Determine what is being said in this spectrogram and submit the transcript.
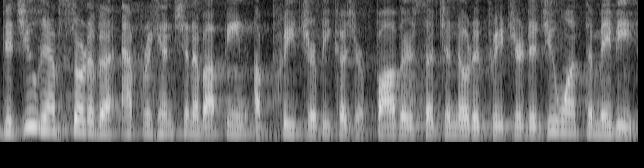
did you have sort of an apprehension about being a preacher because your father's such a noted preacher? Did you want to maybe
